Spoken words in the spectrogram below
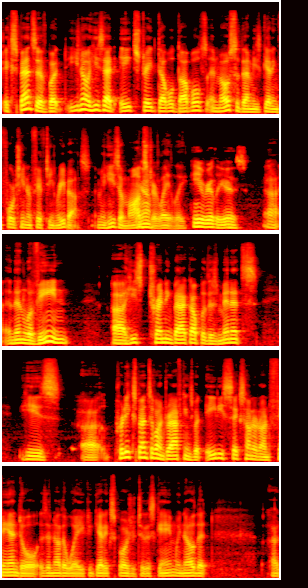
expensive, but you know he's had eight straight double doubles, and most of them he's getting 14 or 15 rebounds. I mean, he's a monster yeah, lately. He really is. Uh, and then LaVine, uh, he's trending back up with his minutes. He's uh, pretty expensive on DraftKings, but 8600 on FanDuel is another way you could get exposure to this game. We know that uh,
